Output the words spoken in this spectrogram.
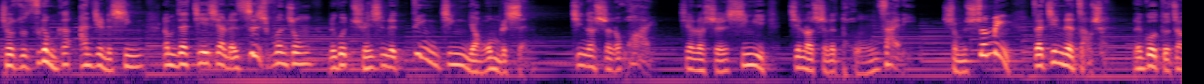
求主赐给我们颗安静的心，让我们在接下来四十分钟，能够全心的定睛仰望我们的神，见到神的话语，见到神的心意，见到神的同在里，使我们生命在今天的早晨能够得到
